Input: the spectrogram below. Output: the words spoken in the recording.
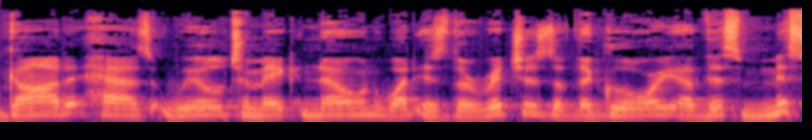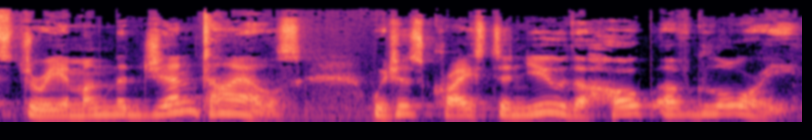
God has willed to make known what is the riches of the glory of this mystery among the Gentiles, which is Christ in you, the hope of glory.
